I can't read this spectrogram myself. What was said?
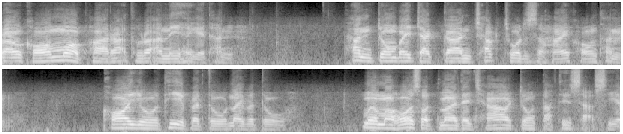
เราขอมอบภาระธุระอันนี้ให้แก่ท่าน ท่านจงไปจัดการชักชวนสหายของท่าน คอยอยู่ที่ประตูในประตู เมื่อมโหสถมาแต่เช้าจงตัดที่สะเสีย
